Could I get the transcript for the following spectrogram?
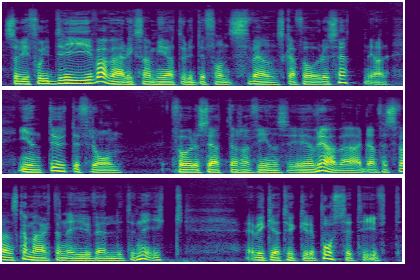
Så vi får ju driva verksamheten utifrån svenska förutsättningar, inte utifrån förutsättningar som finns i övriga världen. För svenska marknaden är ju väldigt unik, vilket jag tycker är positivt.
